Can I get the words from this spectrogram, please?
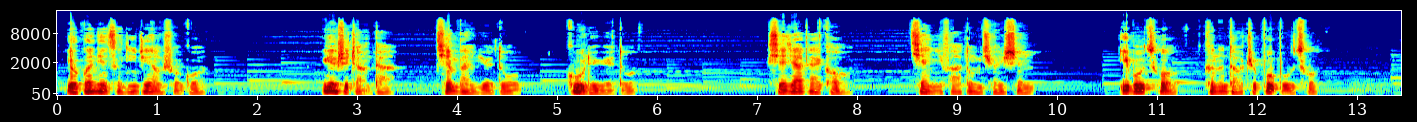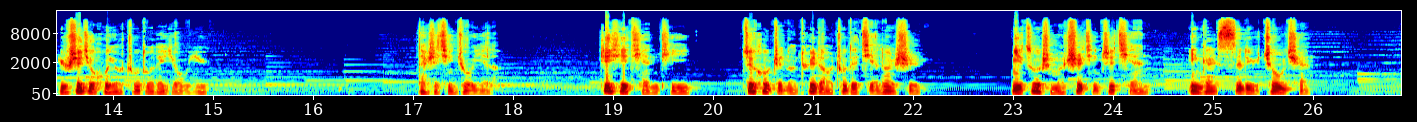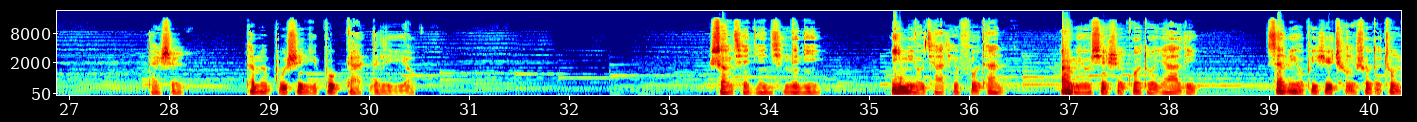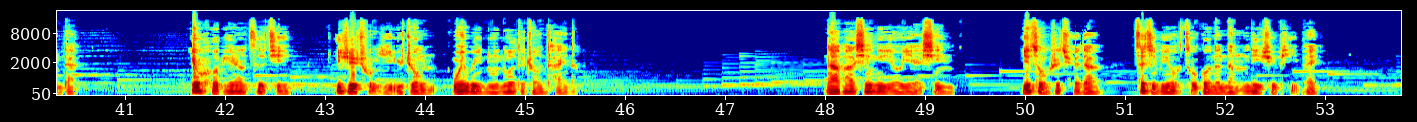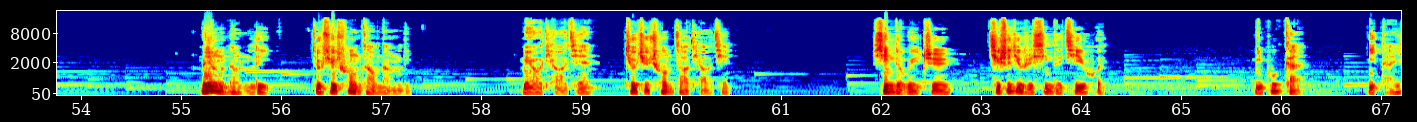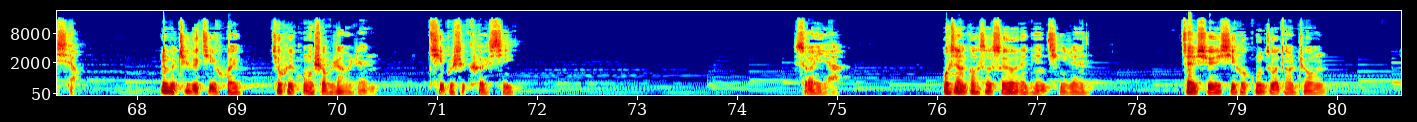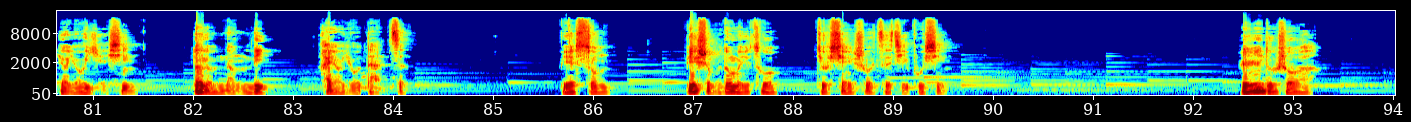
有观念曾经这样说过：越是长大，牵绊越多，顾虑越多。携家带口，牵一发动全身，一步错可能导致步步错，于是就会有诸多的犹豫。但是请注意了，这些前提，最后只能推导出的结论是：你做什么事情之前，应该思虑周全。但是，他们不是你不敢的理由。尚且年轻的你，一没有家庭负担，二没有现实过多压力，三没有必须承受的重担，又何必让自己一直处于一种唯唯诺诺的状态呢？哪怕心里有野心，也总是觉得自己没有足够的能力去匹配。没有能力，就去创造能力。没有条件就去创造条件。新的未知其实就是新的机会。你不敢，你胆小，那么这个机会就会拱手让人，岂不是可惜？所以啊，我想告诉所有的年轻人，在学习和工作当中，要有野心，要有能力，还要有胆子。别怂，别什么都没做。就先说自己不行。人人都说啊，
